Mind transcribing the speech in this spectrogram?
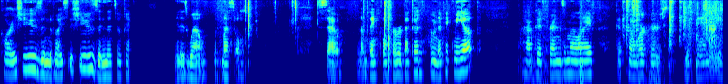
car issues and device issues, and that's okay. It is well with my soul. So, and I'm thankful for Rebecca coming to pick me up. I have good friends in my life, good co-workers, good family,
